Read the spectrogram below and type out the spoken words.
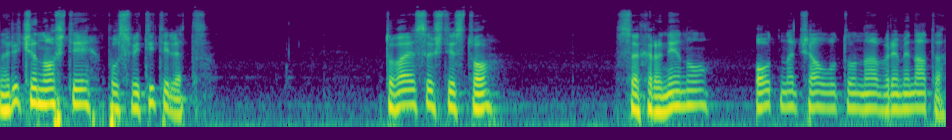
Наричан още посветителят. Това е същество, съхранено от началото на времената.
